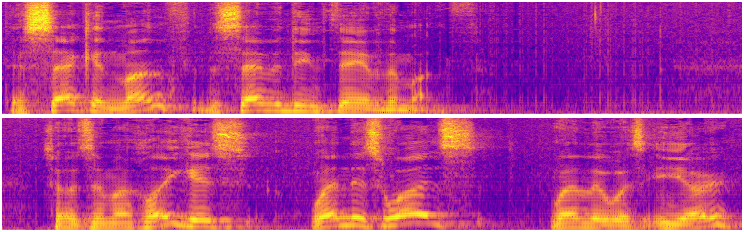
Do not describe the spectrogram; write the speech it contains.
the second month, the 17th day of the month. So it's a machlekes when this was, whether it was Iyar,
